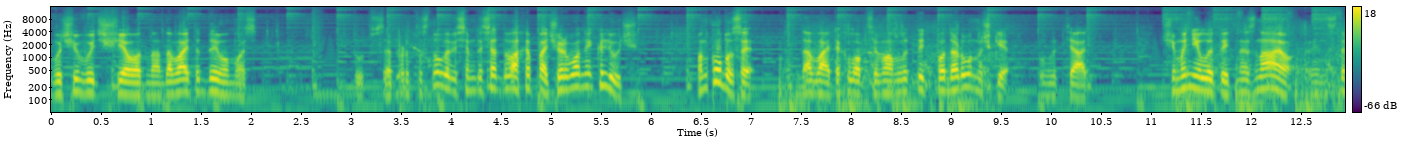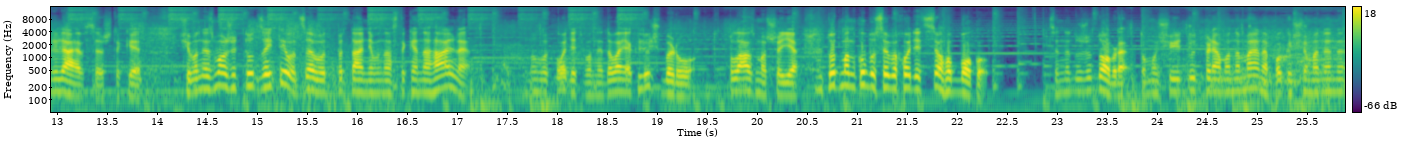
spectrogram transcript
Вочевидь, ще одна. Давайте дивимось. Тут все протиснуло. 82 хп. Червоний ключ. Манкубуси. Давайте, хлопці, вам летить подаруночки. Летять. Чи мені летить, не знаю. Він стріляє все ж таки. Чи вони зможуть тут зайти? Оце от питання в нас таке нагальне. Ну, виходять вони. Давай я ключ беру. Тут плазма ще є. Тут манкубуси виходять з цього боку. Це не дуже добре, тому що йдуть прямо на мене, поки що мене не,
